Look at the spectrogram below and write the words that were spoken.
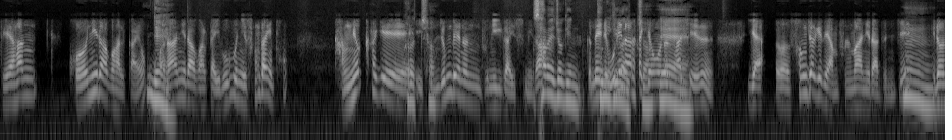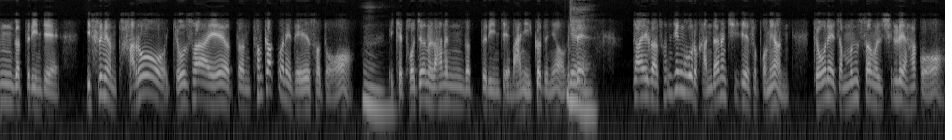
대한 권위라고 할까요? 네. 권한이라고 할까 이 부분이 상당히 강력하게 그렇죠. 존중되는 분위기가 있습니다. 사회적인 근데 이제 우리나라 있죠. 경우는 예. 사실 이게 어, 성적에 대한 불만이라든지 음. 이런 것들이 이제 있으면 바로 교사의 어떤 평가권에 대해서도 음. 이렇게 도전을 하는 것들이 이제 많이 있거든요. 근데 예. 사회가 선진국으로 간다는 취지에서 보면 교원의 전문성을 신뢰하고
